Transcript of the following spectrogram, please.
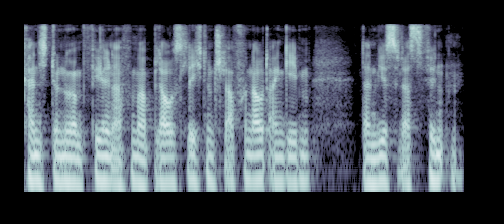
Kann ich dir nur empfehlen, einfach mal blaues Licht und Schlafphonaut eingeben, dann wirst du das finden.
